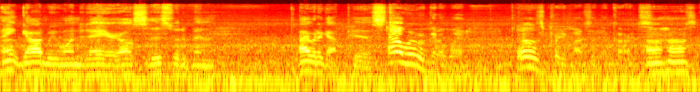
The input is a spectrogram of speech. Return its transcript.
thank God we won today, or else this would have been. I would have got pissed. Oh, we were gonna win. It was pretty much in the cards. Uh-huh. So,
